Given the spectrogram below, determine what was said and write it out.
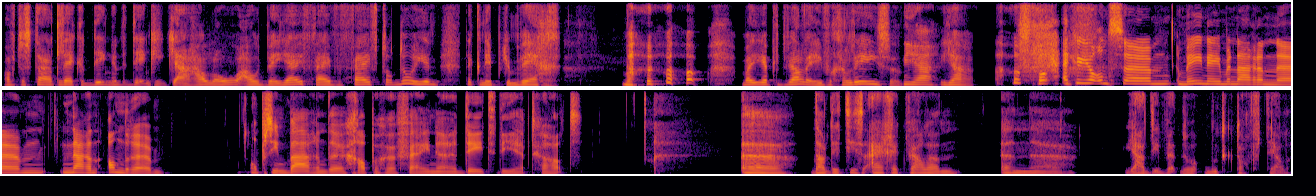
of er staat lekker dingen. Dan denk ik, ja, hallo, hoe oud ben jij? 55, doe je. Dan knip je hem weg. Maar, maar je hebt het wel even gelezen. Ja. Ja. En kun je ons ehm, meenemen naar een, ehm, naar een andere opzienbarende, grappige, fijne date die je hebt gehad? Eh, nou, dit is eigenlijk wel een... een eh, ja, die dat moet ik toch vertellen.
